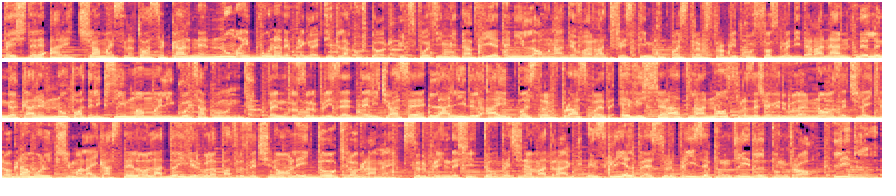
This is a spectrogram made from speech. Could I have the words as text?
Peștele are cea mai sănătoasă carne, numai bună de pregătit la cuptor. Îți poți invita prietenii la un adevărat festin cu păstrăv stropit cu sos mediteranean, de lângă care nu poate lipsi mămăliguța cu unt. Pentru surprize delicioase, la Lidl ai păstrăv proaspăt eviscerat la 19,90 lei kilogramul și mălai Castello la 2,49 lei 2 kg. Surprinde și tu pe cineva drag. Înscrie-l pe surprize.lidl.ro Lidl.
